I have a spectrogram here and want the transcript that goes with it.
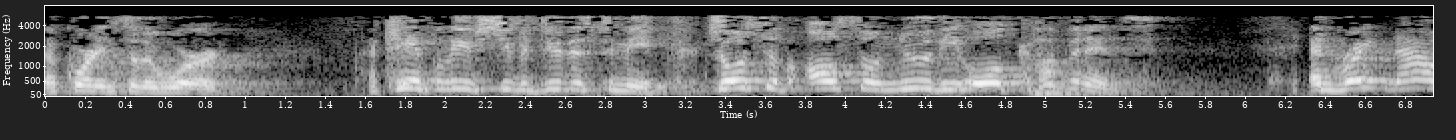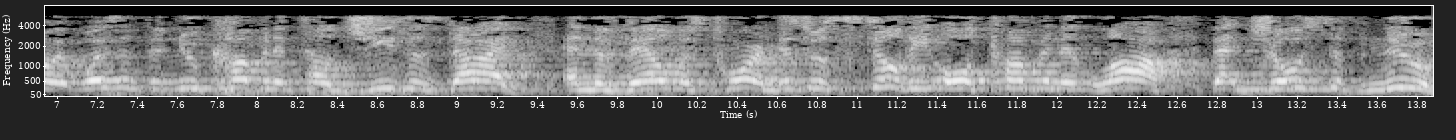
according to the word. I can't believe she would do this to me. Joseph also knew the old covenant. And right now, it wasn't the new covenant until Jesus died and the veil was torn. This was still the old covenant law that Joseph knew.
